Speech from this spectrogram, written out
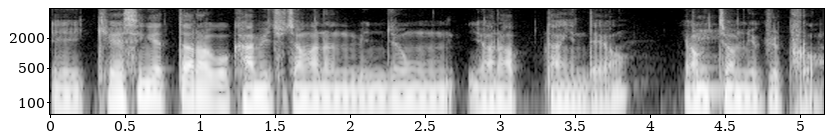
이 계승했다라고 감히 주장하는 민중연합당인데요. 0.61%, 음.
